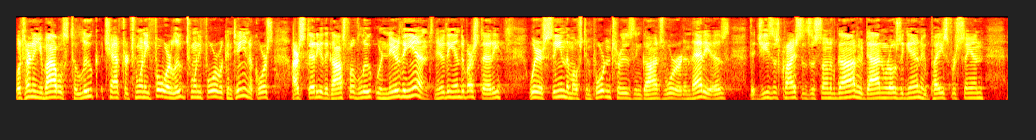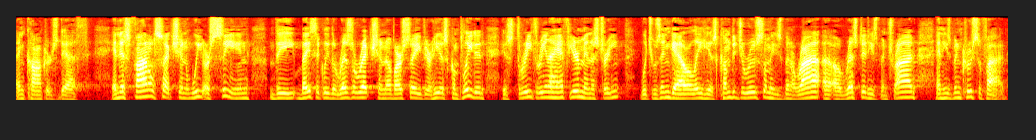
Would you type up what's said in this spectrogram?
Well, turning your Bibles to Luke chapter 24. Luke 24, we're continuing, of course, our study of the Gospel of Luke. We're near the end, near the end of our study. We're seeing the most important truths in God's Word, and that is that Jesus Christ is the Son of God who died and rose again, who pays for sin and conquers death. In this final section, we are seeing the, basically the resurrection of our Savior. He has completed his three, three and a half year ministry, which was in Galilee. He has come to Jerusalem. He's been uh, arrested. He's been tried and he's been crucified.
